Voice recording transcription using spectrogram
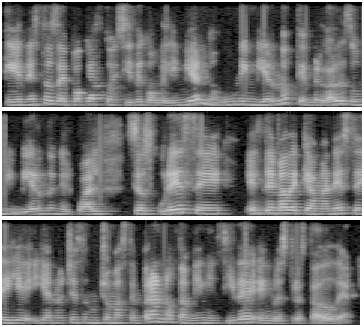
que en estas épocas coincide con el invierno, un invierno que en verdad es un invierno en el cual se oscurece, el tema de que amanece y, anochece mucho más temprano también incide en nuestro estado de ánimo.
